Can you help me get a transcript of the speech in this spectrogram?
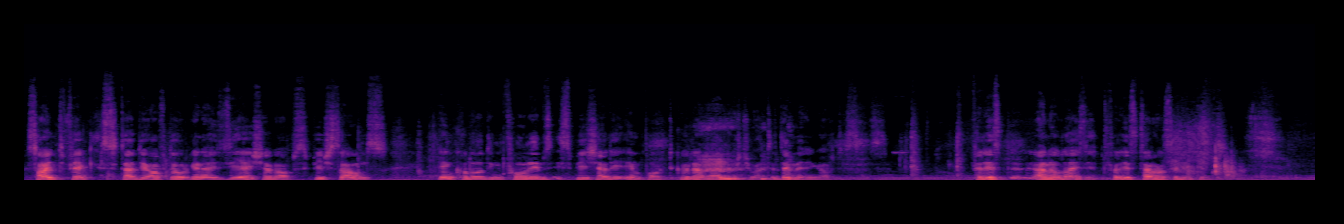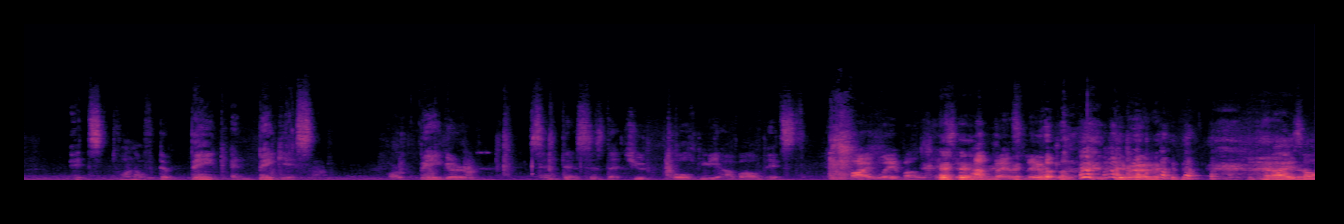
Scientific study of the organization of speech sounds, including phonemes, especially in particular language. What is the meaning of this? Please analyze it. Please translate it. It's one of the big and biggest or bigger sentences that you told me about. It's high level, advanced level. Hi, so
